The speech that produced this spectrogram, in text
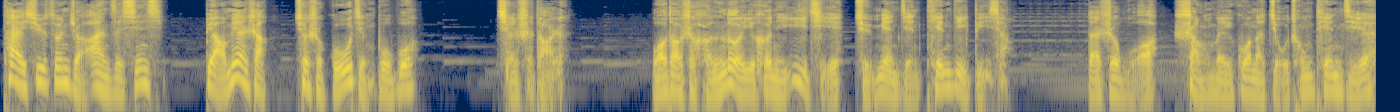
太虚尊者暗自欣喜，表面上。却是古井不波，前世大人，我倒是很乐意和你一起去面见天帝陛下，但是我尚未过那九重天劫，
